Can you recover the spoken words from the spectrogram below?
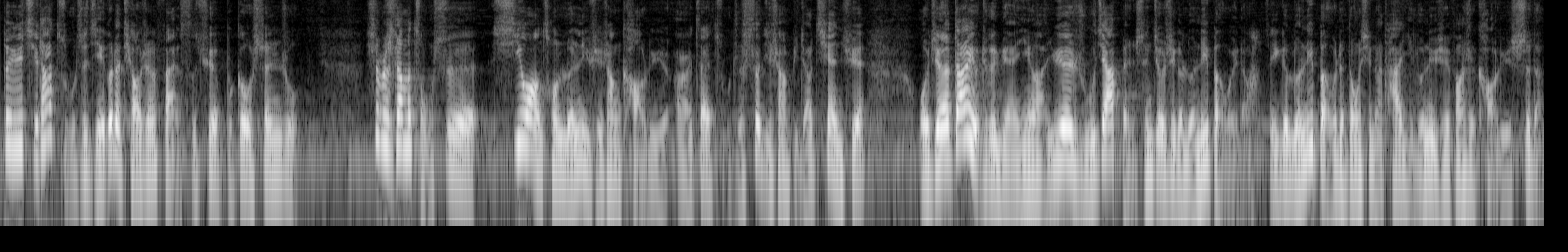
对于其他组织结构的调整反思却不够深入，是不是他们总是希望从伦理学上考虑，而在组织设计上比较欠缺？我觉得当然有这个原因啊，因为儒家本身就是一个伦理本位的嘛，这一个伦理本位的东西呢，它以伦理学方式考虑是的。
